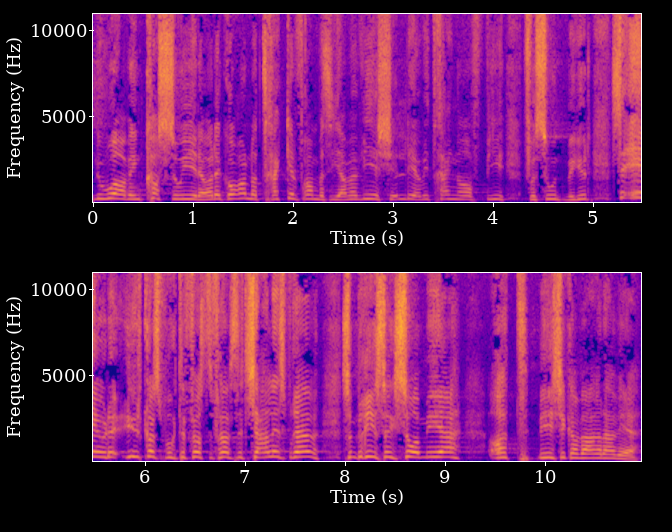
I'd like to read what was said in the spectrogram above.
noe av inkasso i det, og det går an å trekke det fram og si ja, men vi er skyldige og vi trenger å bli forsont med Gud, så er jo det utgangspunktet først og fremst et kjærlighetsbrev som bryr seg så mye at vi ikke kan være der vi er.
